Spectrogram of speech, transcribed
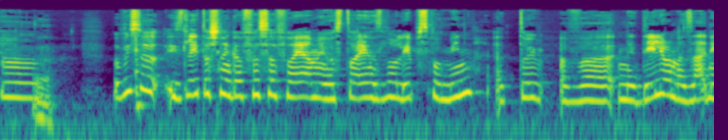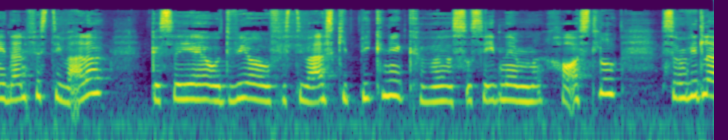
Mm. Ja. V bistvu iz letošnjega FSF-ja mi je ostal en zelo lep spomin. To je v nedeljo na zadnji dan festivala ki se je odvijal festivalski piknik v sosednjem hostlu. Sem videla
